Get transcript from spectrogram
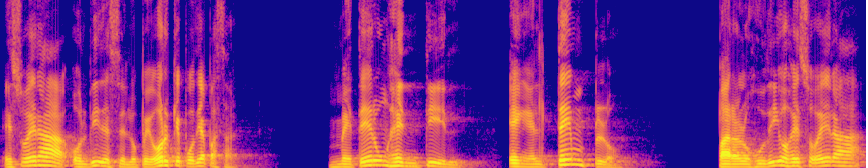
eso era, olvídese, lo peor que podía pasar. Meter un gentil en el templo, para los judíos eso era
